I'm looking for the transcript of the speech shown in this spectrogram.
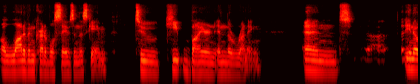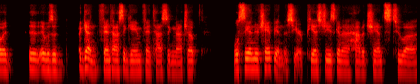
a lot of incredible saves in this game to keep bayern in the running and uh, you know it, it it was a again, fantastic game, fantastic matchup. We'll see a new champion this year. PSG is going to have a chance to uh,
